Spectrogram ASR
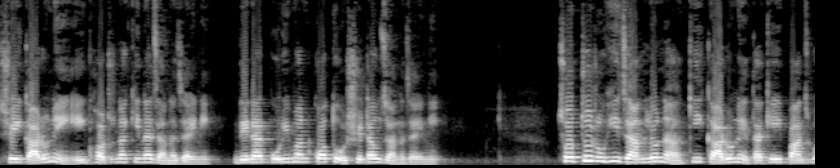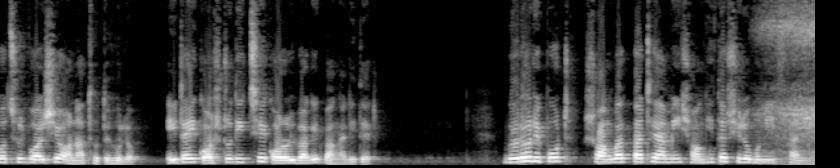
সেই কারণেই এই ঘটনা কিনা জানা যায়নি। দেনার পরিমাণ কত সেটাও জানা যায়নি। ছোট্ট রুহি জানল না কি কারণে তাকে এই পাঁচ বছর বয়সে অনাথ হতে হলো। এটাই কষ্ট দিচ্ছে করলবাগের বাঙালিদের। ব্যুরো রিপোর্ট, সংবাদ পাঠে আমি সংহিতা শিরোমণি, স্থানীয়।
